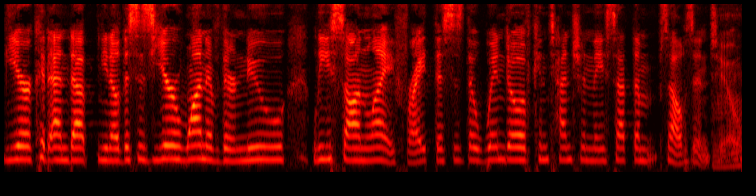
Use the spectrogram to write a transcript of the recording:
year could end up, you know, this is year one of their new lease on life, right? This is the window of contention they set themselves into. Mm-hmm.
